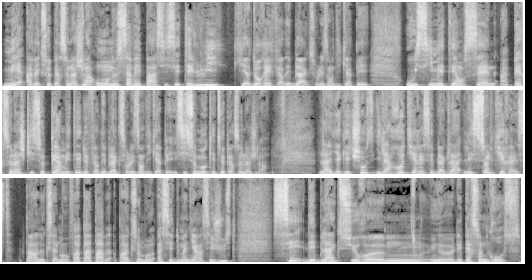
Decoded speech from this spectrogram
mais avec ce personnage-là, on ne savait pas si c'était lui qui adorait faire des blagues sur les handicapés, ou s'il mettait en scène un personnage qui se permettait de faire des blagues sur les handicapés, et s'il se moquait de ce personnage-là. Là, il y a quelque chose, il a retiré ces blagues-là. Les seules qui restent, paradoxalement, enfin pas, pas paradoxalement, assez de manière assez juste, c'est des blagues sur euh, les personnes grosses.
